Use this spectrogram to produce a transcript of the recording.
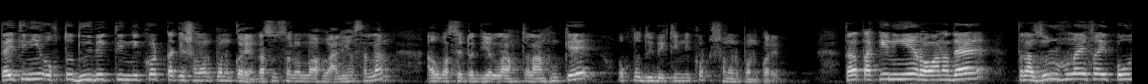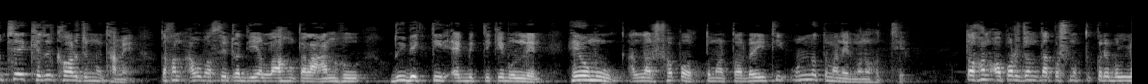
তাই তিনি উক্ত দুই ব্যক্তির নিকট তাকে সমর্পণ করেন। রাসুল সাল্লাহ আলী হাসাল্লাম আবু বাসির রাজি আল্লাহ আনহুকে উক্ত দুই ব্যক্তির নিকট সমর্পণ করেন। তারা তাকে নিয়ে রওনা দেয়। তারা জুল হুলাইফাই পৌঁছে খেজুর খাওয়ার জন্য থামে। তখন আবু বাসির আল্লাহ তালা আনহু দুই ব্যক্তির এক ব্যক্তিকে বললেন, হে অমুক, আল্লাহর শপথ তোমার তরবারিটি উন্নত মানের মনে হচ্ছে। তখন অপরজন তা প্রশ্মুক্ত করে বলল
